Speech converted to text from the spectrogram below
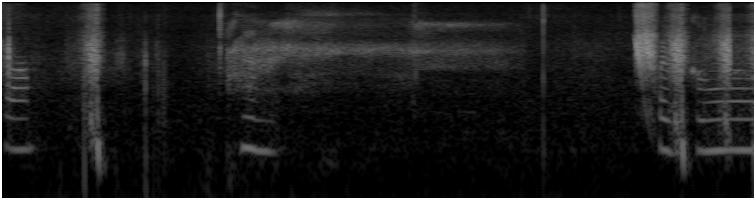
tamam. Hmm. Hadi bakalım.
